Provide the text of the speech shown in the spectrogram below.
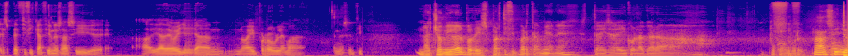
especificaciones así, eh, a día de hoy ya no hay problema en ese tipo. Nacho Miguel, podéis participar también, ¿eh? Estáis ahí con la cara poco aburri- Ah, sí, yo,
